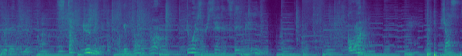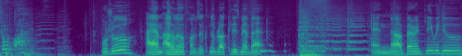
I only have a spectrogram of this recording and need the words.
Stupid idea. Stop doing it. It won't work. Do as we said and stay clean. Go on. Just go on. Bonjour, I am Arnaud from the Knoblauch Klezmer Band, and now apparently we do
